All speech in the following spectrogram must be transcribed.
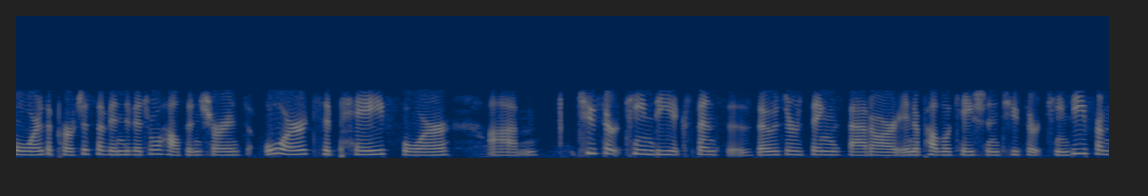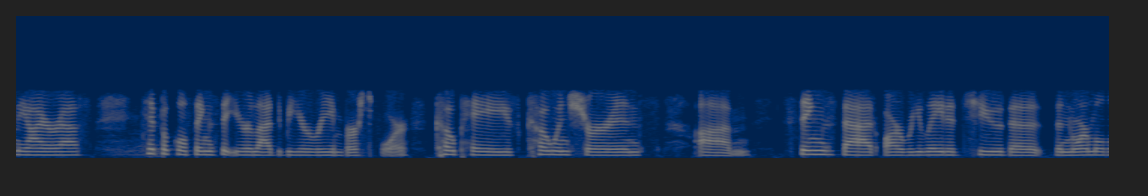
for the purchase of individual health insurance or to pay for um, 213D expenses. Those are things that are in a publication 213D from the IRS, typical things that you're allowed to be reimbursed for co-pays, co-insurance, um, things that are related to the, the normal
